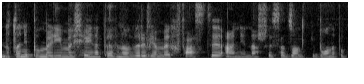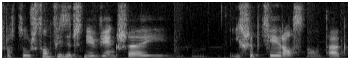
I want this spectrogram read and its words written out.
no to nie pomylimy się i na pewno wyrwiemy chwasty, a nie nasze sadzonki, bo one po prostu już są fizycznie większe i, i szybciej rosną, tak?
